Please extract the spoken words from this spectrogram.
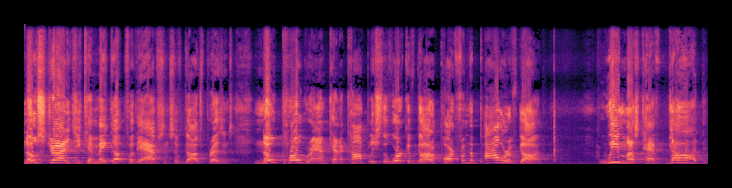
no strategy can make up for the absence of God's presence. No program can accomplish the work of God apart from the power of God. We must have God.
